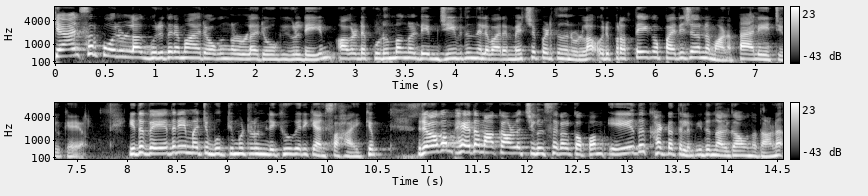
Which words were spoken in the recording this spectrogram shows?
ക്യാൻസർ പോലുള്ള ഗുരുതരമായ രോഗങ്ങളുള്ള രോഗികളുടെയും അവരുടെ കുടുംബങ്ങളുടെയും ജീവിത നിലവാരം മെച്ചപ്പെടുത്തുന്നതിനുള്ള ഒരു പ്രത്യേക പരിചരണമാണ് പാലിയേറ്റീവ് കെയർ ഇത് വേദനയും മറ്റ് ബുദ്ധിമുട്ടുകളും ലഘൂകരിക്കാൻ സഹായിക്കും. രോഗം ഭേദമാക്കാനുള്ള ചികിത്സകൾക്കൊപ്പം ഏത് ഘട്ടത്തിലും ഇത് നൽകാവുന്നതാണ്.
